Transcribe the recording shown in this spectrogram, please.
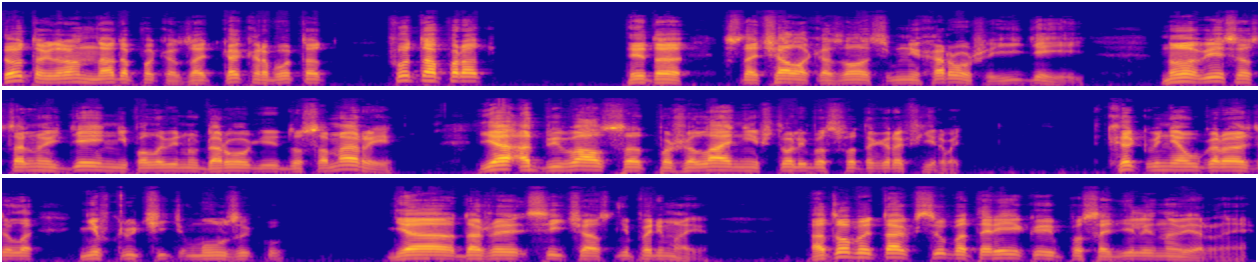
то тогда надо показать, как работает фотоаппарат. Это сначала казалось мне хорошей идеей, но весь остальной день и половину дороги до Самары я отбивался от пожеланий что-либо сфотографировать. Как меня угораздило не включить музыку, я даже сейчас не понимаю. А то бы так всю батарейку и посадили, наверное.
